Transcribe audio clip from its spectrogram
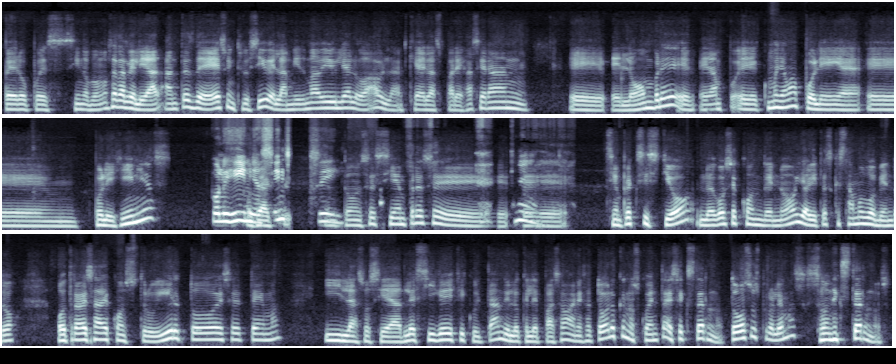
Pero pues si nos vamos a la realidad, antes de eso, inclusive la misma Biblia lo habla, que las parejas eran eh, el hombre, eh, eran, eh, ¿cómo se llama? Poli, em, poliginias. Poliginias, sí, sí. Entonces siempre se, siempre existió, luego se condenó y ahorita es que estamos volviendo otra vez a deconstruir todo ese tema y la sociedad le sigue dificultando y lo que le pasa a Vanessa, todo lo que nos cuenta es externo, todos sus problemas son externos,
